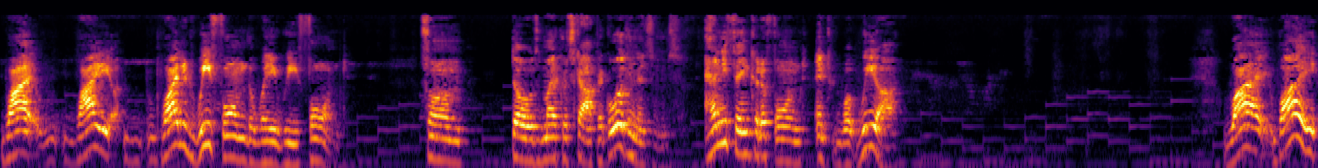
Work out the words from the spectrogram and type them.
Why? Why? Why did we form the way we formed? From those microscopic organisms. Anything could have formed into what we are why why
